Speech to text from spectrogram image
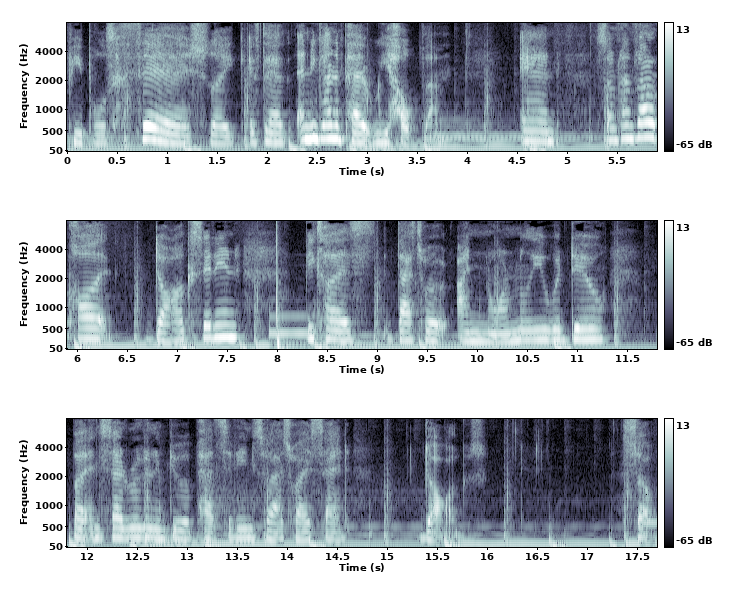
people's fish. Like if they have any kind of pet, we help them. And sometimes I would call it dog sitting because that's what I normally would do. But instead, we're gonna do a pet sitting, so that's why I said dogs. So,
